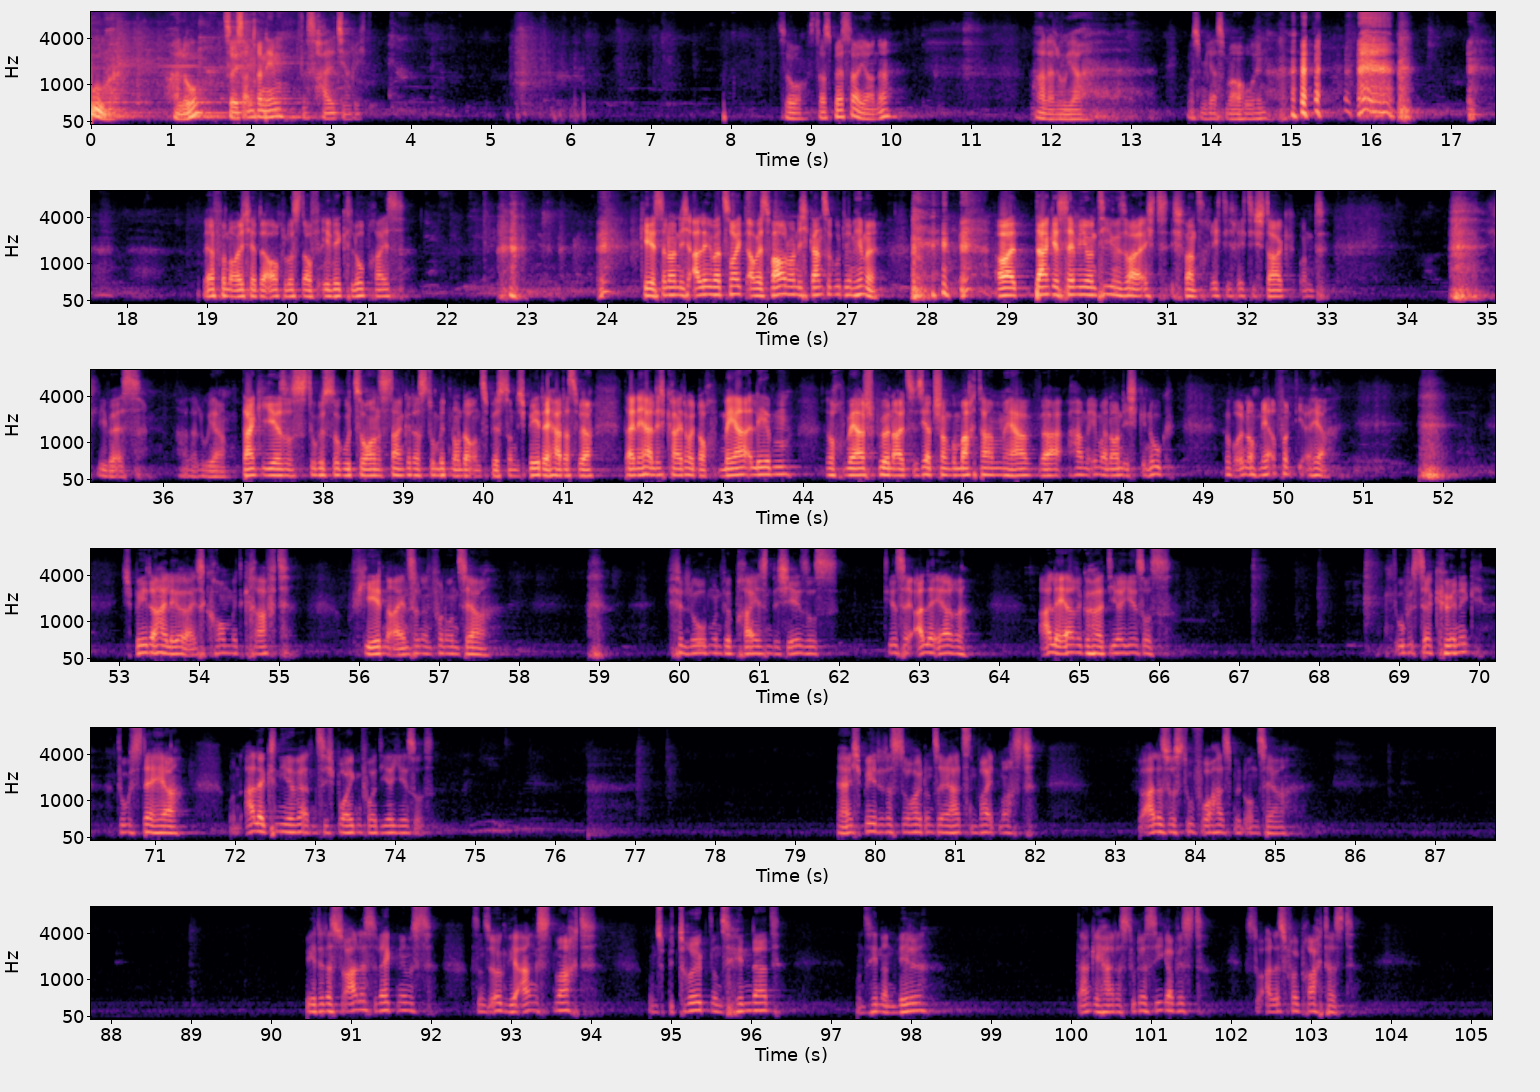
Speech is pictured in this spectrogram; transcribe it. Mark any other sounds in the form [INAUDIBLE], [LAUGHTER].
Uh, hallo? Soll ich das andere nehmen? Das halt ja richtig. So, ist das besser? Ja, ne? Halleluja. Ich muss mich erstmal erholen. [LAUGHS] Wer von euch hätte auch Lust auf ewig Lobpreis? [LAUGHS] Okay, es sind noch nicht alle überzeugt, aber es war auch noch nicht ganz so gut wie im Himmel. [LAUGHS] Aber danke Sammy und Team, es war echt, ich fand es richtig, richtig stark und ich liebe es. Halleluja. Danke, Jesus, du bist so gut zu uns. Danke, dass du mitten unter uns bist. Und ich bete, Herr, dass wir deine Herrlichkeit heute noch mehr erleben, noch mehr spüren, als wir es jetzt schon gemacht haben. Herr, wir haben immer noch nicht genug. Wir wollen noch mehr von dir, Herr. Ich bete, Heiliger Geist, komm mit Kraft auf jeden einzelnen von uns, Herr. Wir loben und wir preisen dich, Jesus. Dir sei alle Ehre. Alle Ehre gehört dir, Jesus. Du bist der König, du bist der Herr und alle Knie werden sich beugen vor dir, Jesus. Ja, ich bete, dass du heute unsere Herzen weit machst für alles, was du vorhast mit uns, Herr. Bete, dass du alles wegnimmst, was uns irgendwie Angst macht, uns betrügt, uns hindert, uns hindern will. Danke, Herr, dass du der Sieger bist, dass du alles vollbracht hast.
